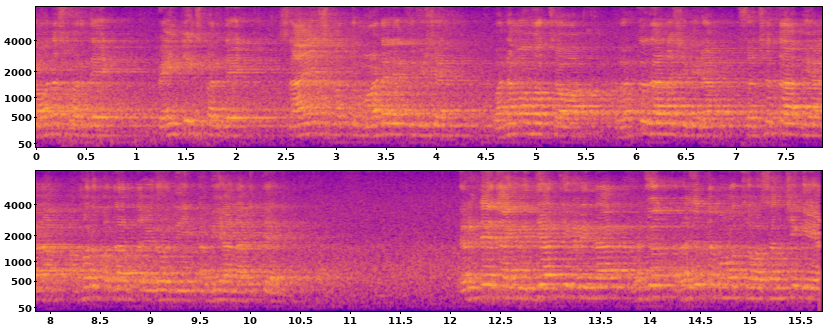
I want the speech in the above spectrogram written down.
ಕವನ ಸ್ಪರ್ಧೆ, ಪೇಂಟಿಂಗ್ ಸ್ಪರ್ಧೆ, ಸೈನ್ಸ್ ಮತ್ತು ಮಾಡೆಲ್ ಎಕ್ಸಿಬಿಷನ್ ವನ ಮಹೋತ್ಸವ ರಕ್ತದಾನ ಶಿಬಿರ, ಸ್ವಚ್ಛತಾ ಅಭಿಯಾನ, ಅಮರು ಪದಾರ್ಥ ವಿರೋಧಿ ಅಭಿಯಾನ ಇತ್ಯಾದಿ. ಎರಡನೇದಾಗಿ ವಿದ್ಯಾರ್ಥಿಗಳಿಂದ ರಜೋ, ರಜತ ಮಹೋತ್ಸವ ಸಂಚಿಕೆಯ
